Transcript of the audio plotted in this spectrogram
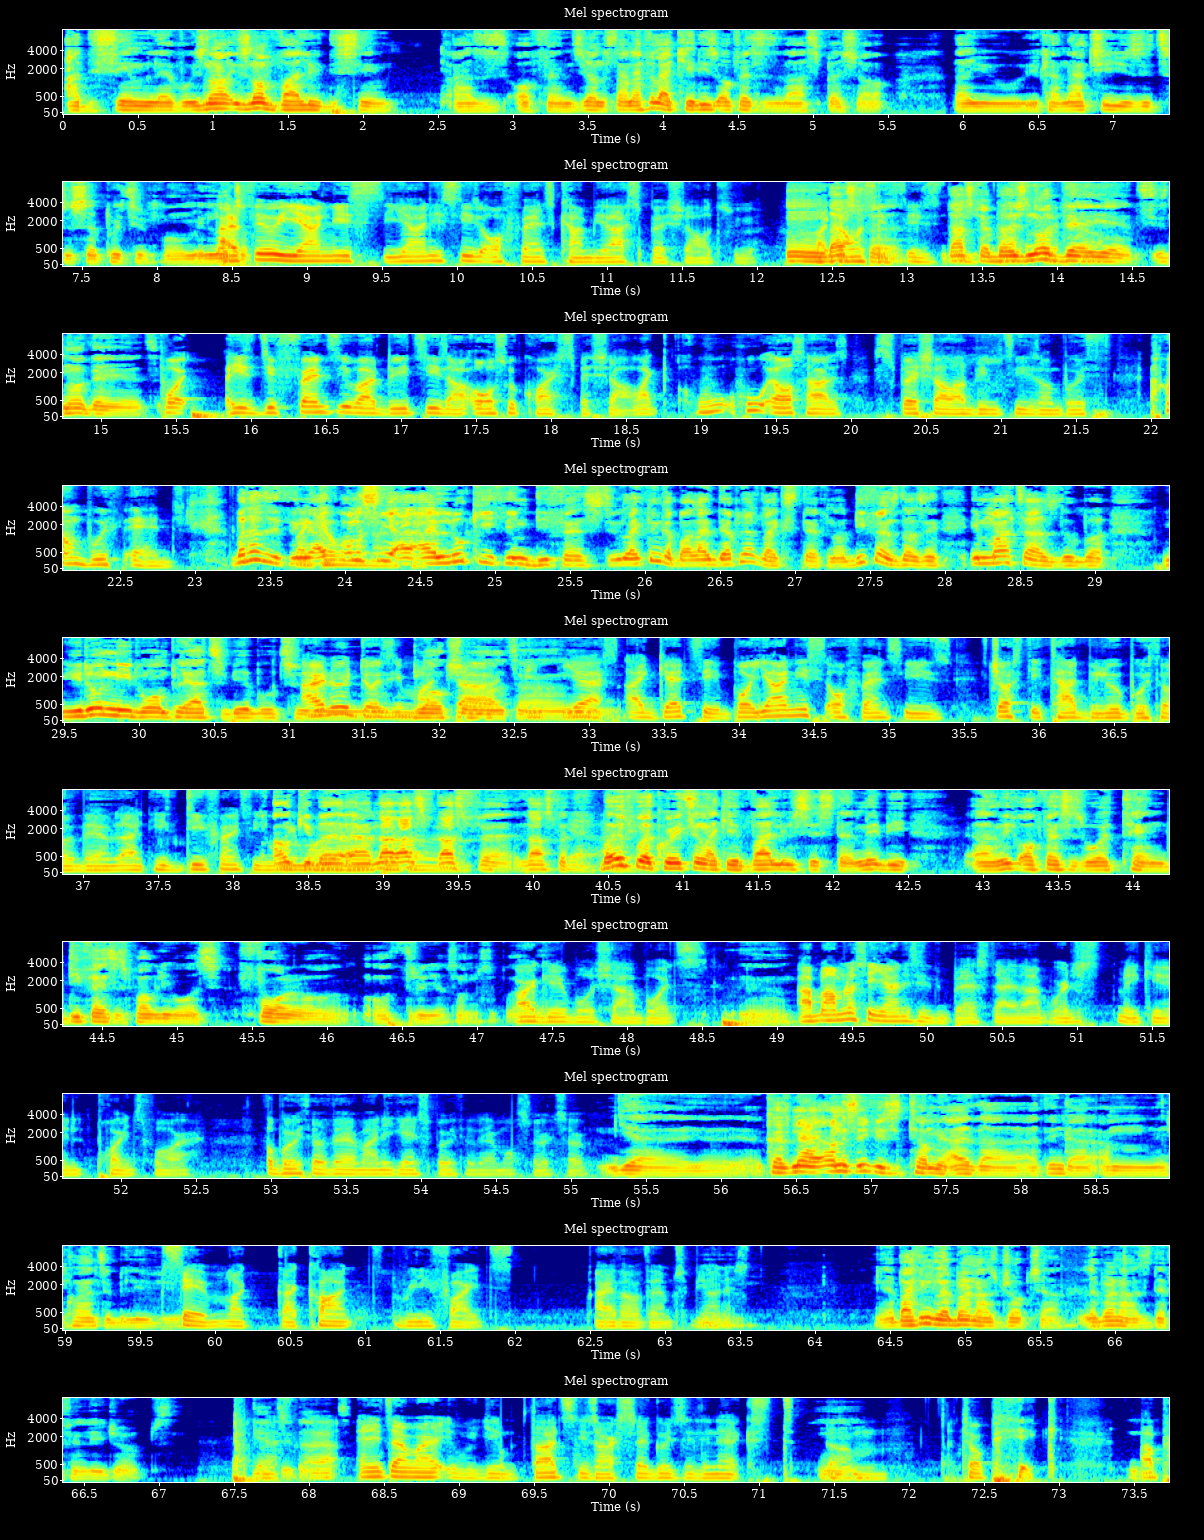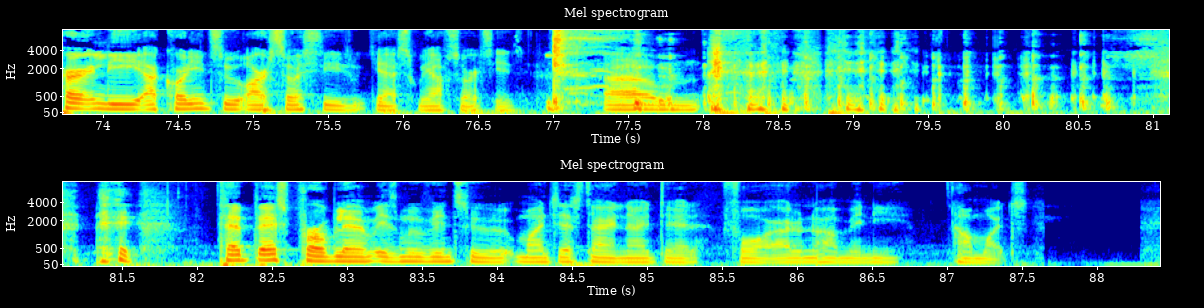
at the same level. It's not it's not valued the same as offense. You understand? I feel like KD's offense is that special that you you can actually use it to separate him from a I lot of. feel Giannis, Giannis's offense can be that special too. Mm, Like, that's fair. is- is- that's is fair, but it's not there yet. It's not there yet. But his defensive abilities are also quite special. Like who who else has special abilities on both on both ends? But that's the thing. Like, I, honestly, I, I low key think defense too. Like, think about like there are players like Steph now. Defense doesn't. It matters though, but you don't need one player to be able to. I know it doesn't block matter. shots and Yes, I get it. But Giannis' offense is just a tad below both of them, and his defense is Okay, but uh, that, that's that's fair. That's fair. Yeah, but if we're creating like a value system, maybe um, if offense is worth ten, defense is probably worth four or or three or something. Like arguable shot, but I'm, I'm not saying Giannis is the best either. We're just making points for for both of them and against both of them also. So Yeah, yeah, yeah. Because man, honestly, if you tell me either, I think I, I'm inclined to believe you. same. Like I can't really fight either of them to be honest. Yeah, but I think LeBron has dropped. Yeah, LeBron has definitely dropped. Yes. Uh, anytime I we give that is our segue to the next Mm. um topic. Apparently, according to our sources, yes, we have sources. um, Pepe's problem is moving to Manchester United for I don't know how many, how much.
